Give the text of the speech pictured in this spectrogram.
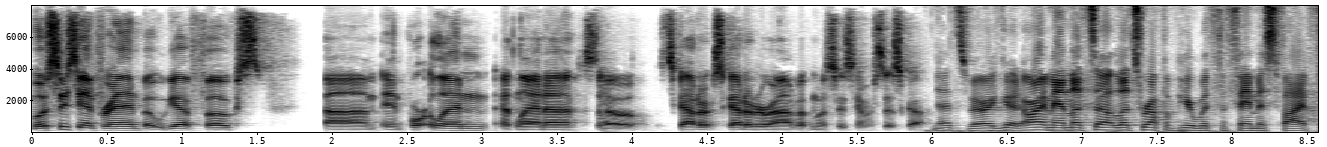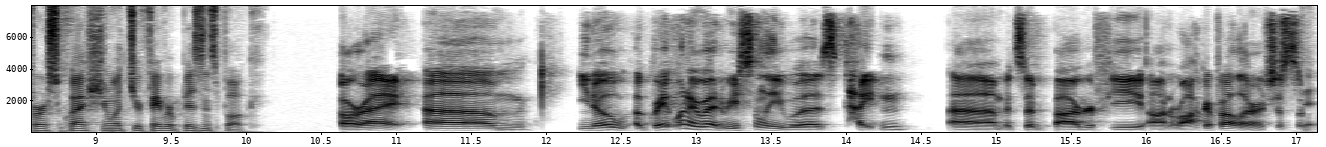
Mostly San Fran, but we have folks um, in Portland, Atlanta, so scattered scattered around, but mostly San Francisco. That's very good. All right, man. Let's uh, let's wrap up here with the famous five. First question: What's your favorite business book? All right. Um, you know, a great one I read recently was Titan. Um, it's a biography on Rockefeller. It's just a,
